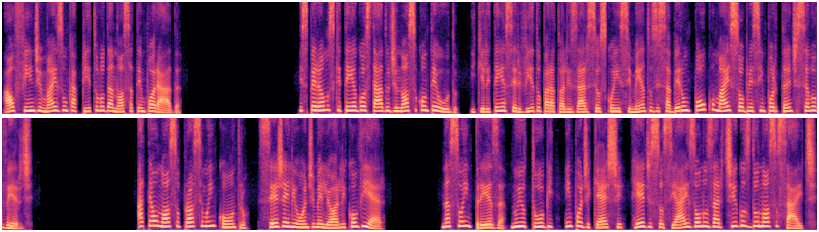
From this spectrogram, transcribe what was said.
ao fim de mais um capítulo da nossa temporada. Esperamos que tenha gostado de nosso conteúdo e que ele tenha servido para atualizar seus conhecimentos e saber um pouco mais sobre esse importante selo verde. Até o nosso próximo encontro, seja ele onde melhor lhe convier na sua empresa, no YouTube, em podcast, redes sociais ou nos artigos do nosso site.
